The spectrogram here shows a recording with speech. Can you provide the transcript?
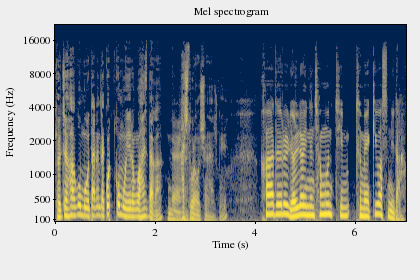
결제하고 뭐 다른데 꽂고 뭐 이런 거 하시다가 네. 다시 돌아오시죠 나중에 카드를 열려 있는 창문 틈, 틈에 끼웠습니다.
